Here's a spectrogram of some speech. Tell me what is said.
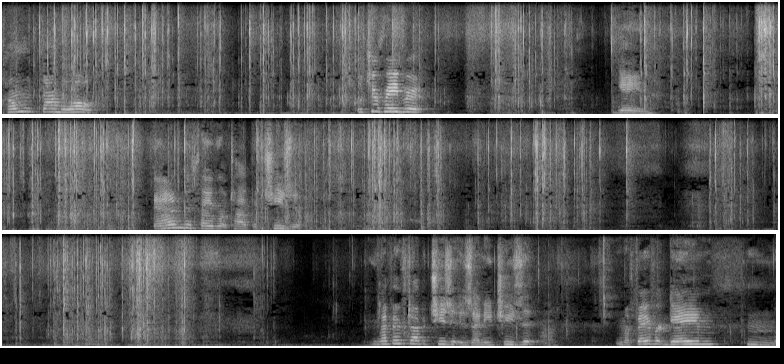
comment down below. What's your favorite game? And your favorite type of Cheez-It. My favorite type of cheese is any Cheez-It. My favorite game, hmm.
